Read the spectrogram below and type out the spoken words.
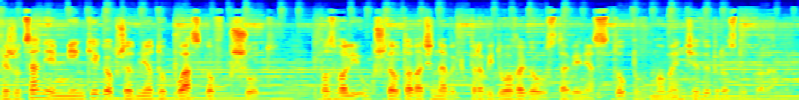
Wyrzucanie miękkiego przedmiotu płasko w przód pozwoli ukształtować nawyk prawidłowego ustawienia stóp w momencie wyprostu kolana.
